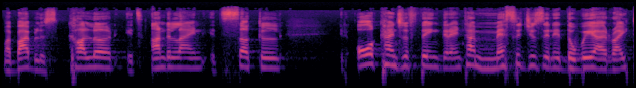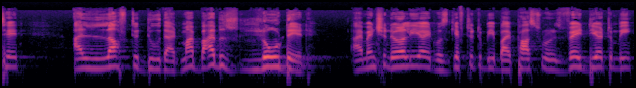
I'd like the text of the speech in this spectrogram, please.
My Bible is colored, it's underlined, it's circled, it, all kinds of things. There are entire messages in it, the way I write it. I love to do that. My Bible's loaded I mentioned earlier, it was gifted to me by Pastor, and it's very dear to me.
